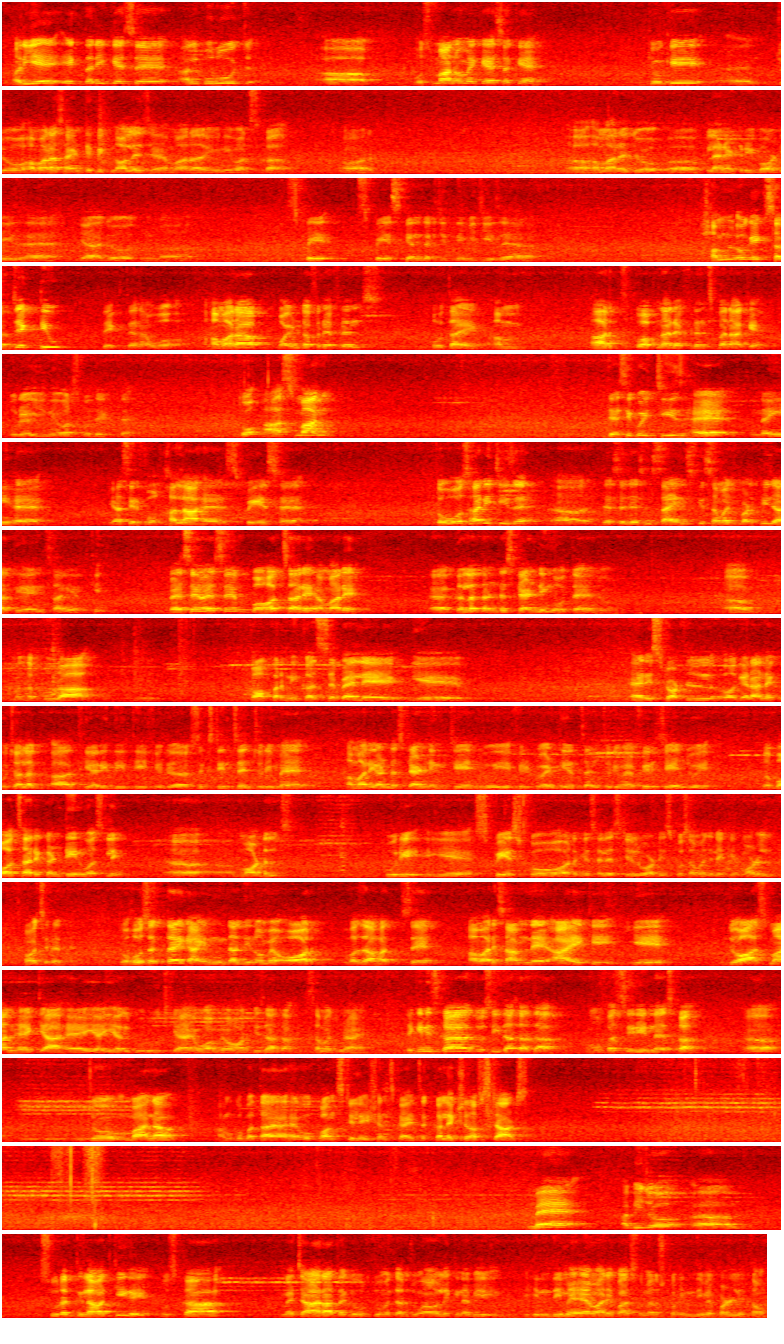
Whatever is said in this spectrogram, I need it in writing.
اور یہ ایک طریقے سے البروج اس معنوں میں کہہ سکیں، کیونکہ جو ہمارا سائنٹیفک نالج ہے، ہمارا یونیورس کا، اور ہمارے جو پلانیٹری باڈیز ہیں، یا جو اسپیس کے اندر جتنی بھی چیزیں ہیں، ہم لوگ ایک سبجیکٹیو دیکھتے ہیں نا، وہ ہمارا پوائنٹ آف ریفرنس ہوتا ہے۔ ہم ارتھ کو اپنا ریفرنس بنا کے پورے یونیورس کو دیکھتے ہیں۔ تو آسمان جیسی کوئی چیز ہے، نہیں ہے، یا صرف وہ خلا ہے اسپیس ہے، تو وہ ساری چیزیں جیسے جیسے سائنس کی سمجھ بڑھتی جاتی ہے انسانیت کی، ویسے ویسے بہت سارے ہمارے غلط انڈرسٹینڈنگ ہوتے ہیں جو۔ مطلب پورا کاپرنیکس سے پہلے یہ ایرسٹوٹل وغیرہ نے کچھ الگ تھیوری دی تھی. پھر سکسٹین سینچری میں ہماری انڈرسٹینڈنگ چینج ہوئی. پھر ٹوینٹی ایتھ سینچری میں پھر چینج ہوئی. تو بہت سارے کنٹینیوسلی ماڈلس پوری یہ اسپیس کو اور یہ سیلیسٹیل باڈیز کو سمجھنے کے ماڈل پہنچ رہتے ہیں تو ہو سکتا ہے کہ آئندہ دنوں میں اور وضاحت سے ہمارے سامنے آئے کہ یہ جو آسمان ہے کیا ہے یا یہ البروج کیا ہے وہ ہمیں اور بھی زیادہ سمجھ میں آئے۔ لیکن اس کا جو سیدھا سادہ مفسرین نے اس کا جو معنی ہم کو بتایا ہے وہ کانسٹیلیشنس کا it's a collection of stars میں ابھی جو صورت تلاوت کی گئی، اس کا میں چاہ رہا تھا کہ اردو میں ترجمہ ہو، لیکن ابھی ہندی میں ہے ہمارے پاس، تو میں اس کو ہندی میں پڑھ لیتا ہوں۔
